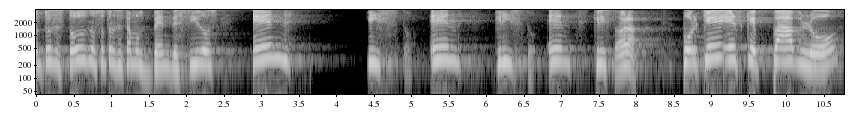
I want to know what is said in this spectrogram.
entonces todos nosotros estamos bendecidos en Cristo, en Cristo, en Cristo. Ahora, ¿por qué es que Pablo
